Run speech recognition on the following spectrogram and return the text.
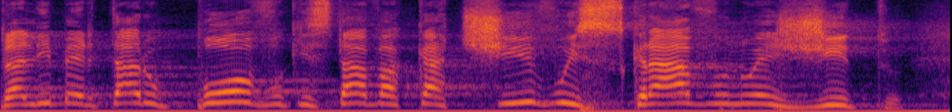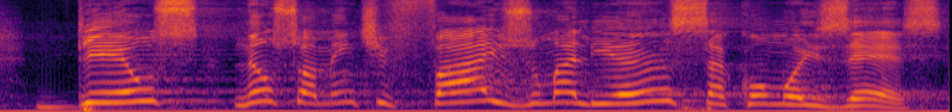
para libertar o povo que estava cativo, escravo no Egito. Deus não somente faz uma aliança com Moisés,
